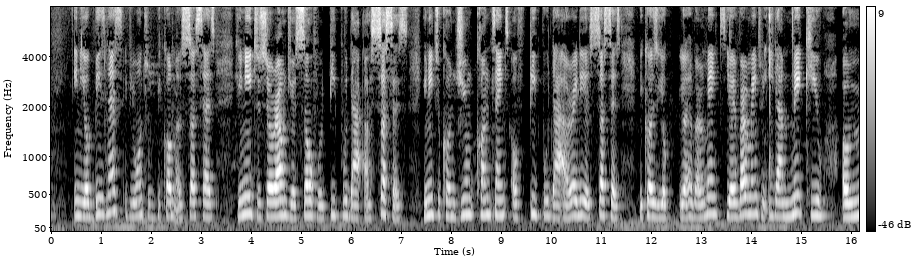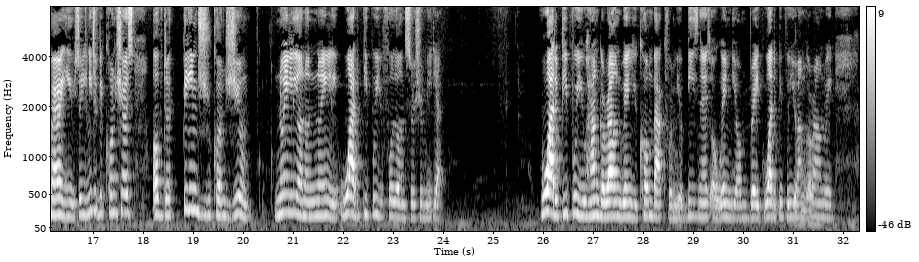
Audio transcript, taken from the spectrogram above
in your business, if you want to become a success, you need to surround yourself with people that are success. You need to consume content of people that are already a success because your your environment your environment will either make you or mar you. So you need to be conscious of the things you consume, knowingly or unknowingly. The people you follow on social media? Who are the people you hang around when you come back from your business or when you're on break? Who are the people you hang around with?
